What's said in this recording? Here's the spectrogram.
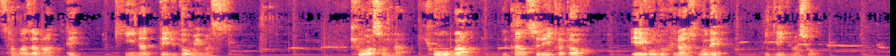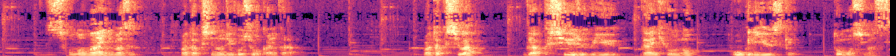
様々あって気になっていると思います。今日はそんな評判に関する言い方を英語とフランス語で見ていきましょう。その前にまず、私の自己紹介から。私は、学習塾 U 代表の小栗祐介と申します。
